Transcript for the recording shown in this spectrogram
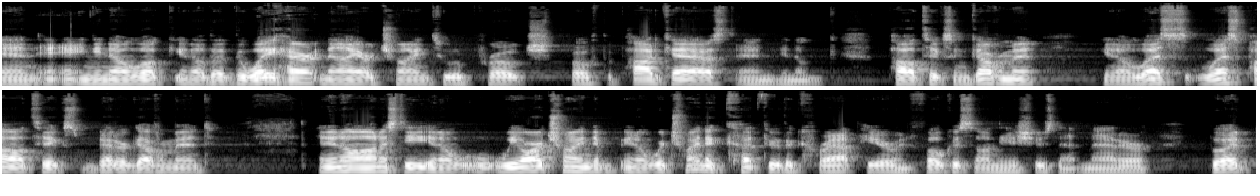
and, and, and, you know, look, you know, the, the way Harriet and I are trying to approach both the podcast and, you know, politics and government, you know, less less politics, better government. And in all honesty, you know, we are trying to, you know, we're trying to cut through the crap here and focus on the issues that matter. But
